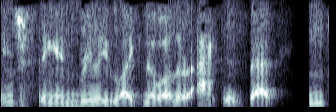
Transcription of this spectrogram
interesting and really like no other act is that each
